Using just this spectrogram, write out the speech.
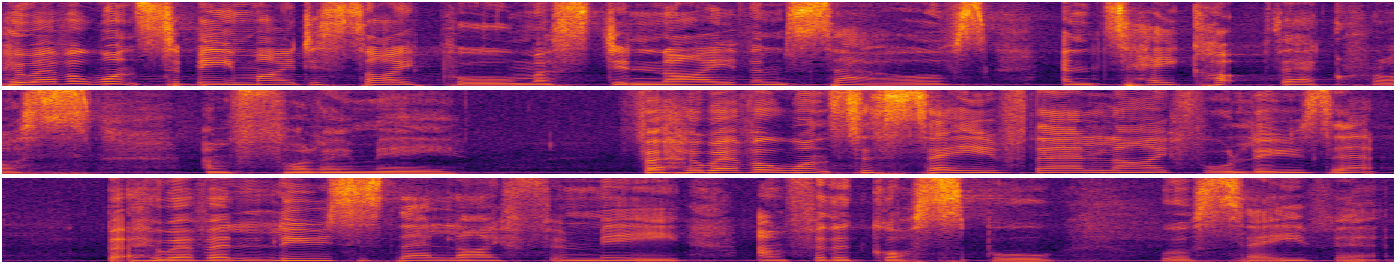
Whoever wants to be my disciple must deny themselves and take up their cross and follow me. For whoever wants to save their life will lose it, but whoever loses their life for me and for the gospel will save it.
